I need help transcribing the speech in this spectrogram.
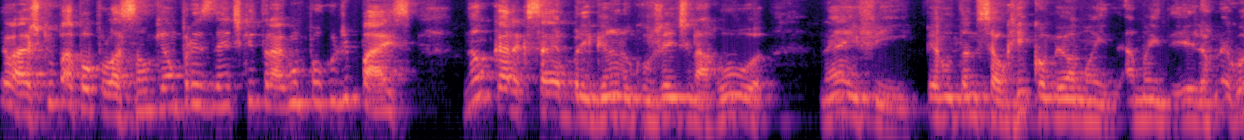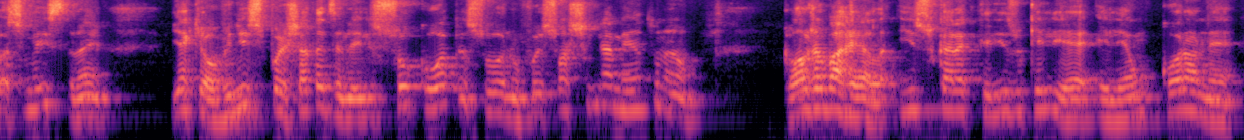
Eu acho que a população quer um presidente que traga um pouco de paz. Não um cara que saia brigando com gente na rua, né? Enfim, perguntando se alguém comeu a mãe, a mãe dele. É um negócio meio estranho. E aqui, ó, o Vinícius Poixá está dizendo, ele socou a pessoa, não foi só xingamento, não. Cláudia Barrela, isso caracteriza o que ele é. Ele é um coroné.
